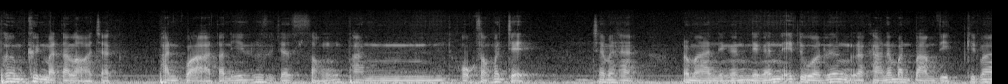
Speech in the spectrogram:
เพิ่มขึ้นมาตลอดจากพันกว่า ตอนนี้รู้สึกจะ 2,006 2,007 ใช่ไหมฮะ ประมาณอย่างนั้นอย่างนั้นไอ้ตัวเรื่องราคาน้ำมันปาล์มดิบ คิดว่า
